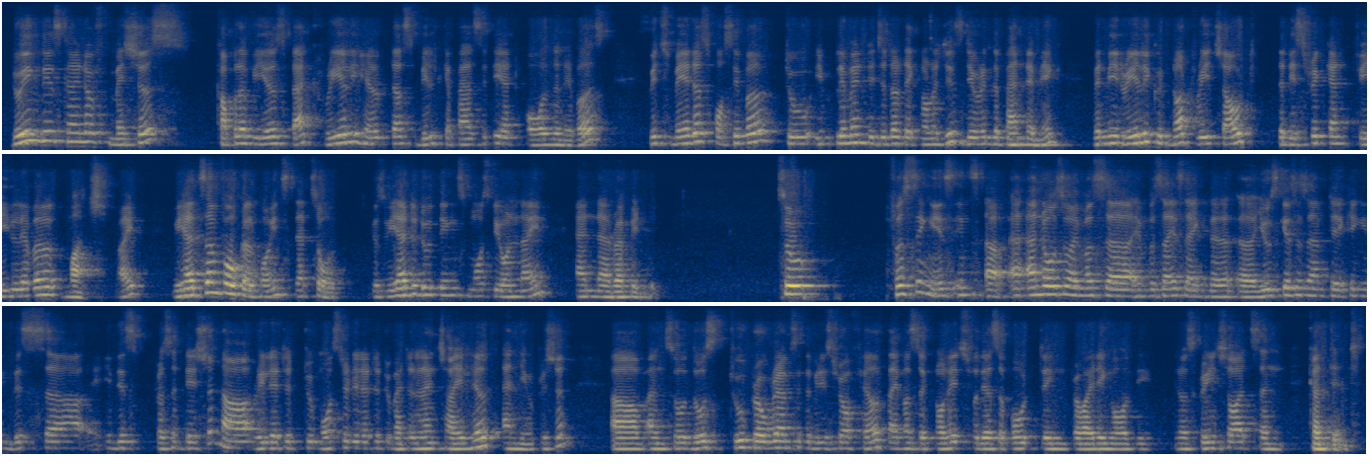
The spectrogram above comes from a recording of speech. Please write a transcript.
doing these kind of measures a couple of years back really helped us build capacity at all the levels which made us possible to implement digital technologies during the pandemic when we really could not reach out the district and field level much, right? We had some focal points, that's all, because we had to do things mostly online and uh, rapidly. So first thing is, uh, and also I must uh, emphasize like the uh, use cases I'm taking in this uh, in this presentation are related to mostly related to maternal and child health and nutrition. Um, and so those two programs in the Ministry of Health, I must acknowledge for their support in providing all the you know screenshots and content.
